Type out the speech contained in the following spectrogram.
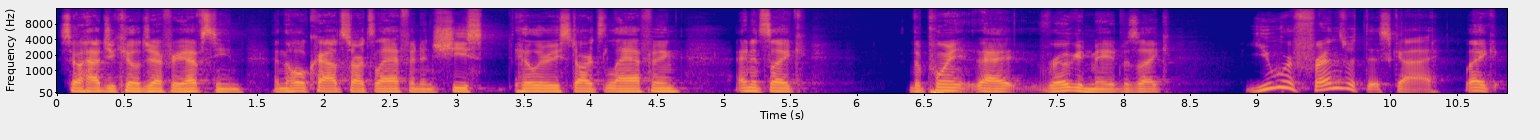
"So how'd you kill Jeffrey Epstein?" And the whole crowd starts laughing, and she Hillary starts laughing, and it's like the point that Rogan made was like, "You were friends with this guy, like."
